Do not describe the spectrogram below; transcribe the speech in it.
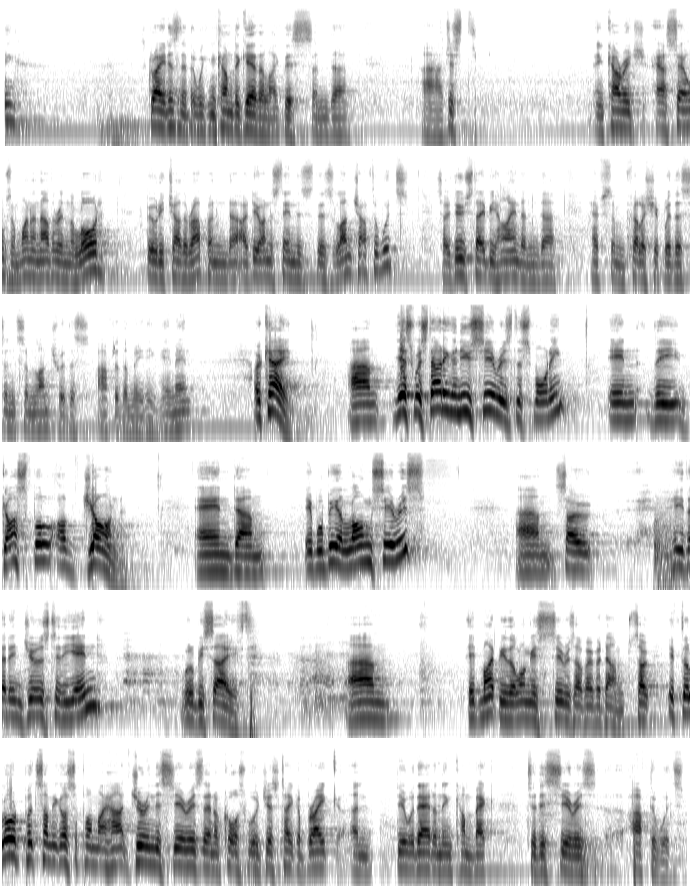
It's great, isn't it, that we can come together like this and uh, uh, just encourage ourselves and one another in the Lord, build each other up. And uh, I do understand there's, there's lunch afterwards, so do stay behind and uh, have some fellowship with us and some lunch with us after the meeting. Amen. Okay. Um, yes, we're starting a new series this morning in the Gospel of John. And um, it will be a long series. Um, so he that endures to the end will be saved. Um, it might be the longest series I've ever done. So if the Lord puts something else upon my heart during this series, then of course we'll just take a break and deal with that and then come back to this series afterwards.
